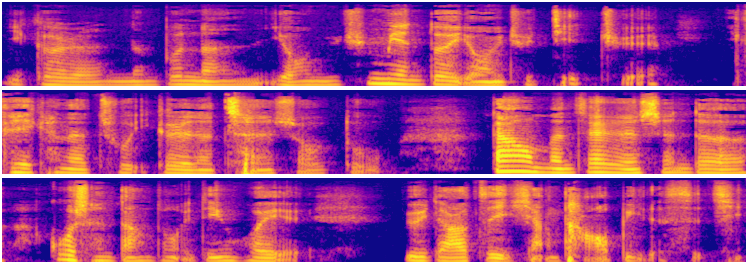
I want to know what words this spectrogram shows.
一个人能不能勇于去面对、勇于去解决，也可以看得出一个人的成熟度。当我们在人生的过程当中，一定会遇到自己想逃避的事情，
